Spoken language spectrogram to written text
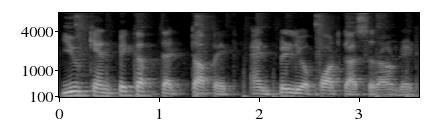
You can pick up that topic and build your podcast around it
